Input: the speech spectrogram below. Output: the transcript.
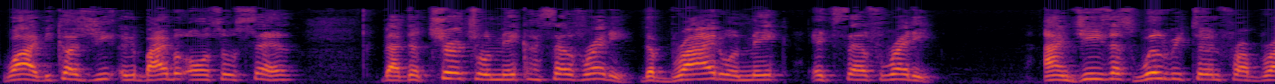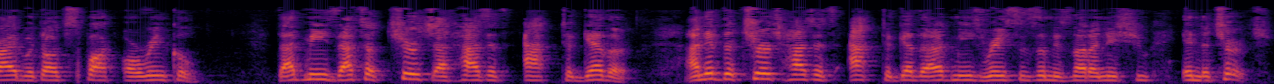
Why? Because the Bible also says that the church will make herself ready. The bride will make itself ready. And Jesus will return for a bride without spot or wrinkle. That means that's a church that has its act together. And if the church has its act together, that means racism is not an issue in the church.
